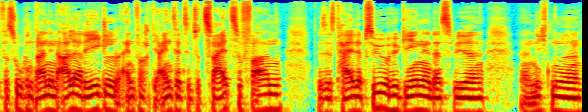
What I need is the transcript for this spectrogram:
versuchen dann in aller Regel einfach die Einsätze zu zweit zu fahren. Das ist Teil der Psychohygiene, dass wir äh, nicht nur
